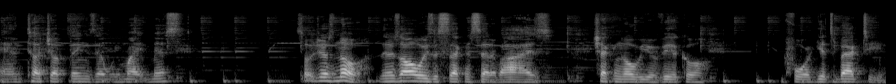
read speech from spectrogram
and touch up things that we might miss. So just know, there's always a second set of eyes checking over your vehicle before it gets back to you.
